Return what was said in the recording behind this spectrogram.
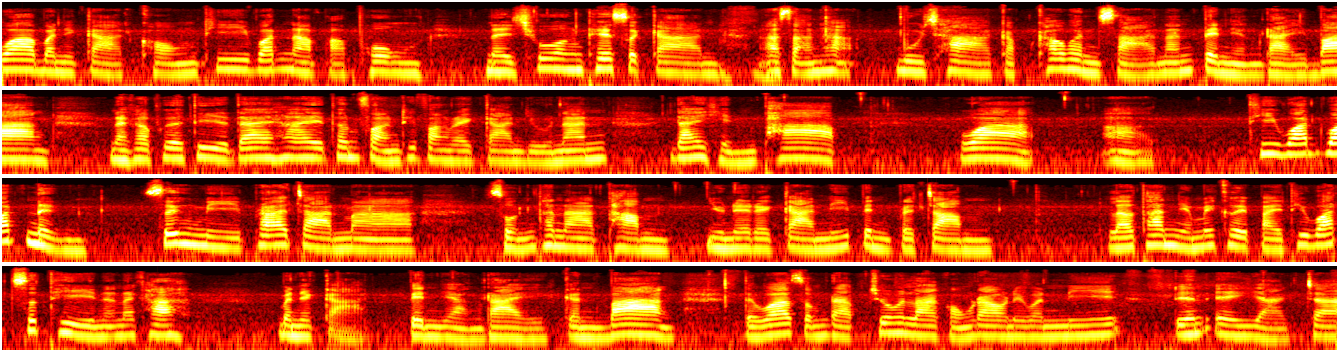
ว่าบรรยากาศของที่วัดนาป่าพงในช่วงเทศกาลอาสาหะบูชากับเข้าพรรษานั้นเป็นอย่างไรบ้างนะคะเพื่อที่จะได้ให้ท่านฟังที่ฟังรายการอยู่นั้นได้เห็นภาพว่าที่วัดวัดหนึ่ง ซึ่งมีพระอาจารย์มาสนทนาธรรมอยู่ในรายการนี้เป็นประจำ แล้วท่านยังไม่เคยไปที่วัดสักทีนะนะคะ บรรยากาศเป็นอย่างไรกันบ้าง แต่ว่าสำหรับช่วงเวลาของเราในวันนี้เรียนเองอยากจะ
